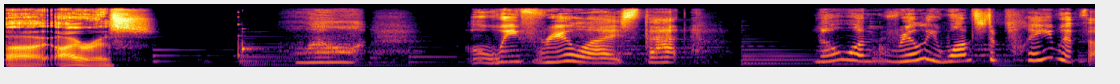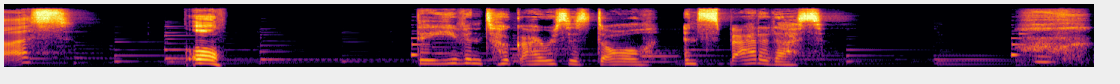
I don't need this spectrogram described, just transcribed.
Uh Iris. Well, we've realized that no one really wants to play with us. Oh, They even took Iris's doll and spat at us.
